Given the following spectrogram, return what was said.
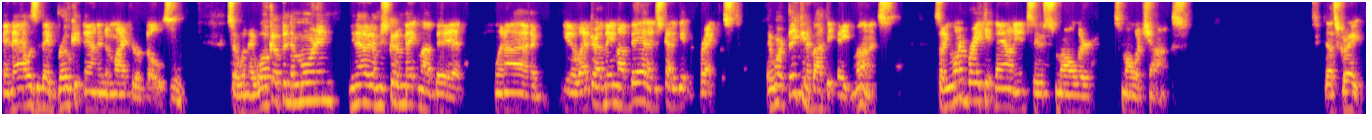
and that was that they broke it down into micro goals. Mm. So when they woke up in the morning, you know, I'm just going to make my bed. When I, you know, after I made my bed, I just got to get my breakfast. They weren't thinking about the eight months. So you want to break it down into smaller, smaller chunks. That's great.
